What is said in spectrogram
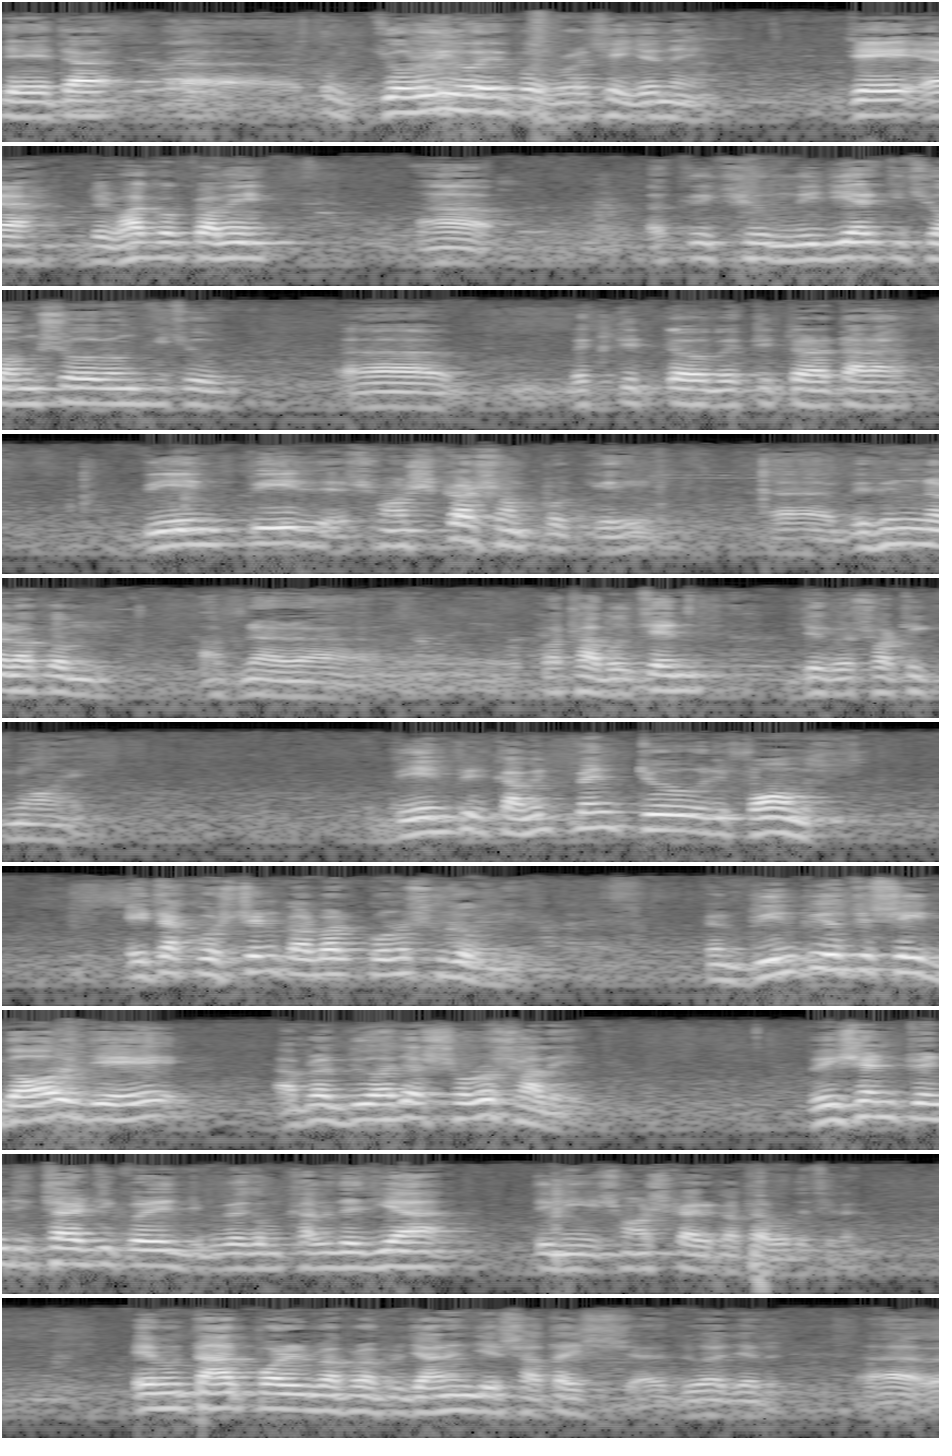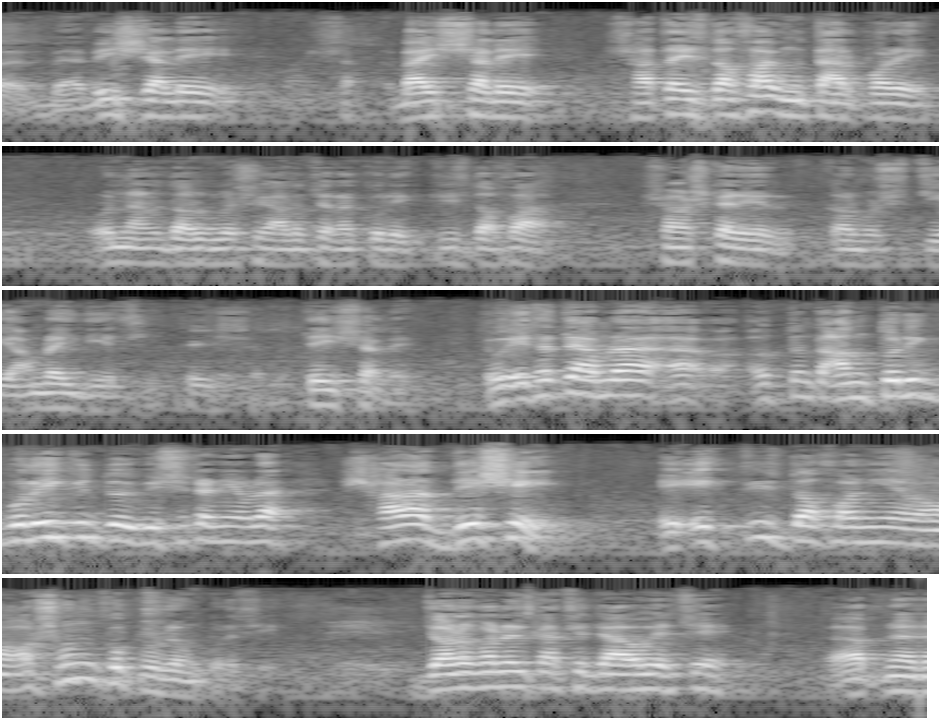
যে এটা খুব জরুরি হয়ে পড়ে- পড়েছে এই জন্যে যে দুর্ভাগ্যক্রমে কিছু মিডিয়ার কিছু অংশ এবং কিছু ব্যক্তিত্ব, ব্যক্তিত্বরা তারা বিএনপির সংস্কার সম্পর্কে বিভিন্ন রকম আপনার কথা বলছেন যেগুলো সঠিক নয়। বিএনপির কমিটমেন্ট টু রিফর্মস এটা কোশ্চেন করবার কোনো সুযোগ নেই। কারণ বিএনপি হচ্ছে সেই দল যে আপনার দু হাজার ষোলো সালে ভিশন টোয়েন্টি থার্টি করে বেগম খালেদা জিয়া তিনি সংস্কারের কথা বলেছিলেন। এবং তারপরের ব্যাপার আপনি জানেন যে সাতাইশ দু বিশ সালে, বাইশ সালে সাতাইশ দফা এবং তারপরে অন্যান্য দলগুলোর সঙ্গে আলোচনা করে একত্রিশ দফা সংস্কারের কর্মসূচি আমরাই দিয়েছি। তেইশ সালে। তেইশ সালে। এবং এটাতে আমরা অত্যন্ত আন্তরিক বলেই কিন্তু ওই বিষয়টা নিয়ে আমরা সারা দেশে এই একত্রিশ দফা নিয়ে অসংখ্য প্রোগ্রাম করেছি। জনগণের কাছে যাওয়া হয়েছে আপনার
